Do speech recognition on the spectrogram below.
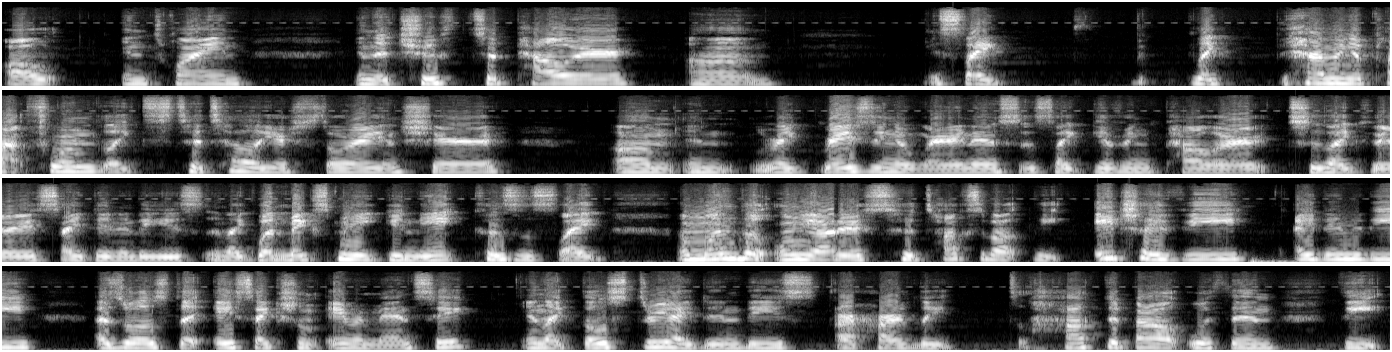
all entwined in the truth to power. Um, it's like like having a platform like to tell your story and share um, and like raising awareness is like giving power to like various identities and like what makes me unique because it's like I'm one of the only artists who talks about the HIV identity as well as the asexual and aromantic and like those three identities are hardly talked about within the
